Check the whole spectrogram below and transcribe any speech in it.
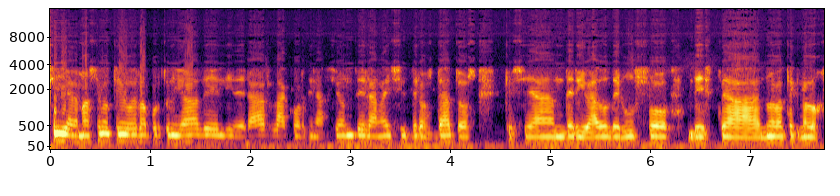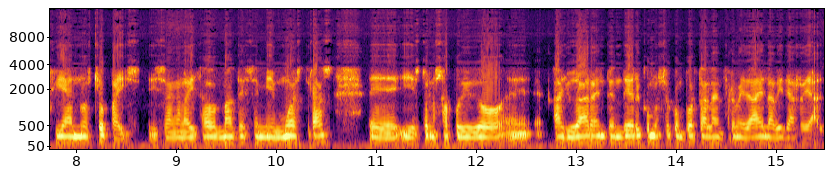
Sí, además hemos tenido la oportunidad de liderar la coordinación del análisis de los datos que se han derivado del uso de esta nueva tecnología en nuestro país. Y se han analizado más de 100.000 muestras eh, y esto nos ha podido eh, ayudar a entender cómo se comporta la enfermedad en la vida real.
